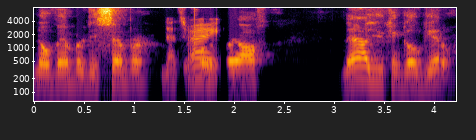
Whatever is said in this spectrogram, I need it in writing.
November, December, That's right. playoff, now you can go get them.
